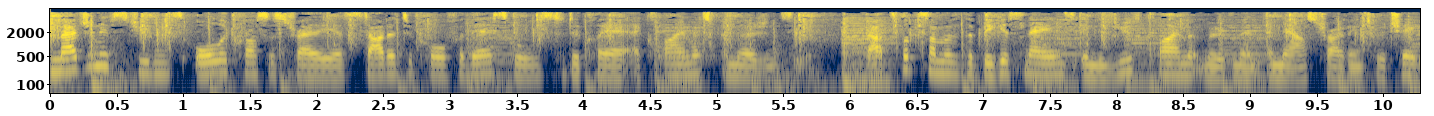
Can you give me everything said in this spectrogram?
Imagine if students all across Australia started to call for their schools to declare a climate emergency. That's what some of the biggest names in the youth climate movement are now striving to achieve.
